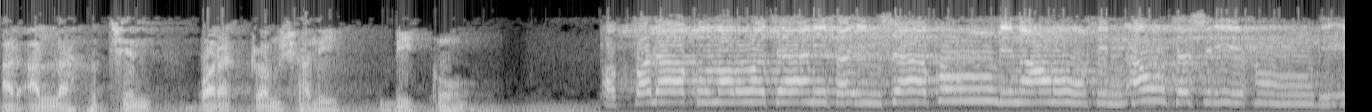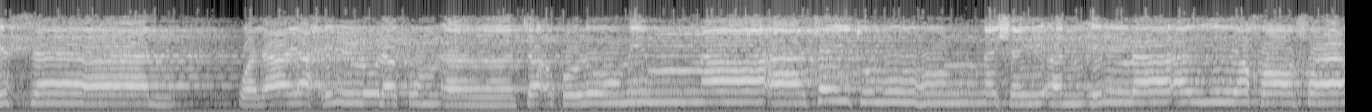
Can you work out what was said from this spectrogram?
আর আল্লাহ হচ্ছেন পরাক্রমশালী বিজ্ঞ الطلاق مرتان فإمساك بمعروف أو تسريح بإحسان ولا يحل لكم أن تأخذوا مما آتيتموهن شيئا إلا أن يخافا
